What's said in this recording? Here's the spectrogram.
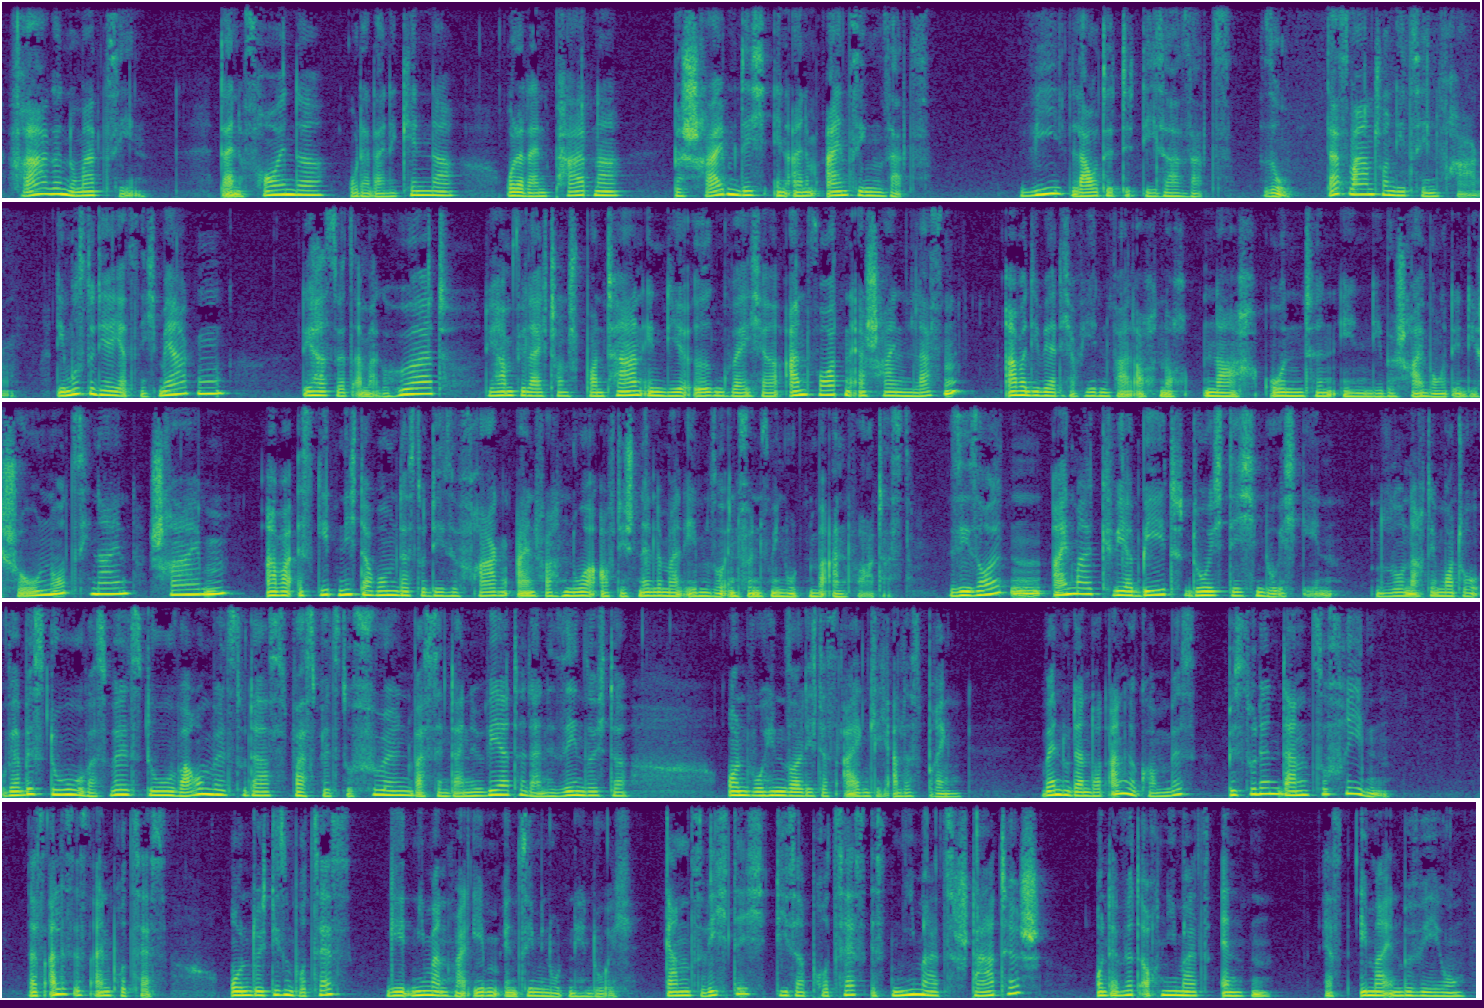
Frage Nummer 10. Deine Freunde oder deine Kinder oder dein Partner beschreiben dich in einem einzigen Satz. Wie lautet dieser Satz? So, das waren schon die zehn Fragen. Die musst du dir jetzt nicht merken. Die hast du jetzt einmal gehört. Die haben vielleicht schon spontan in dir irgendwelche Antworten erscheinen lassen. Aber die werde ich auf jeden Fall auch noch nach unten in die Beschreibung und in die Shownotes hineinschreiben. Aber es geht nicht darum, dass du diese Fragen einfach nur auf die Schnelle mal ebenso in fünf Minuten beantwortest. Sie sollten einmal querbeet durch dich hindurchgehen. So nach dem Motto, wer bist du, was willst du, warum willst du das, was willst du fühlen, was sind deine Werte, deine Sehnsüchte und wohin soll dich das eigentlich alles bringen. Wenn du dann dort angekommen bist, bist du denn dann zufrieden? Das alles ist ein Prozess und durch diesen Prozess geht niemand mal eben in zehn Minuten hindurch. Ganz wichtig, dieser Prozess ist niemals statisch und er wird auch niemals enden. Er ist immer in Bewegung.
